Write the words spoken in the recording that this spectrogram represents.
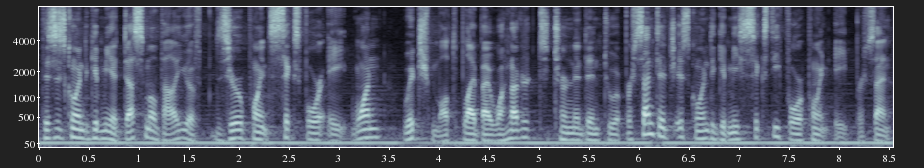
This is going to give me a decimal value of 0.6481, which multiplied by 100 to turn it into a percentage is going to give me 64.8%.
